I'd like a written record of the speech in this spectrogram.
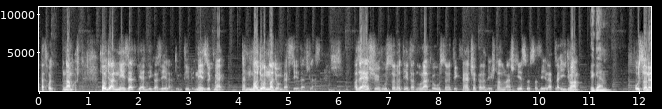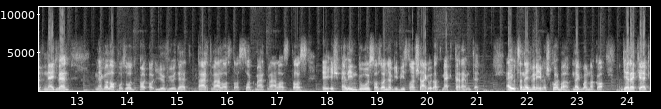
Tehát, hogy na most, hogyan nézett ki eddig az életünk, Tibi? Nézzük meg, mert nagyon-nagyon beszédes lesz. Az első 25 év, tehát 0 25-ig felcseperedés, tanulás készülsz az életre, így van? Igen. 25-40, megalapozod a, a jövődet, párt választasz, szakmát választasz, és elindulsz az anyagi biztonságodat megteremteni. Eljutsz a 40 éves korba, megvannak a, gyerekek,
